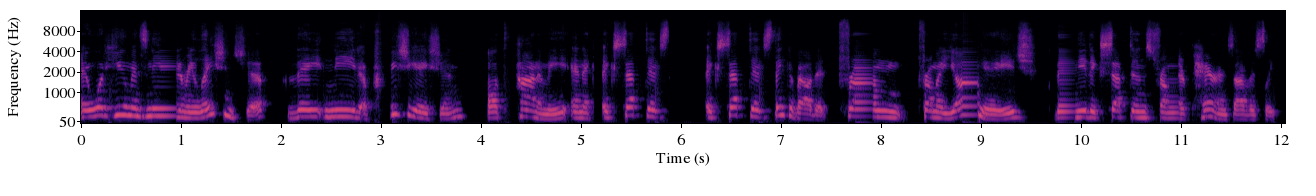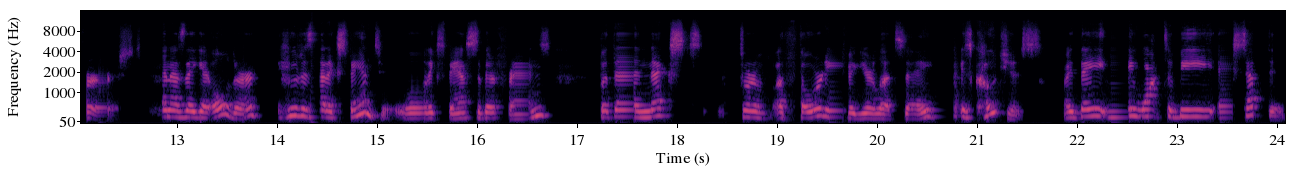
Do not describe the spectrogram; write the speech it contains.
And what humans need in a relationship, they need appreciation, autonomy, and acceptance. Acceptance, think about it. From from a young age, they need acceptance from their parents, obviously, first. And as they get older, who does that expand to? Well, it expands to their friends. But then the next sort of authority figure, let's say, is coaches. Right? They they want to be accepted.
